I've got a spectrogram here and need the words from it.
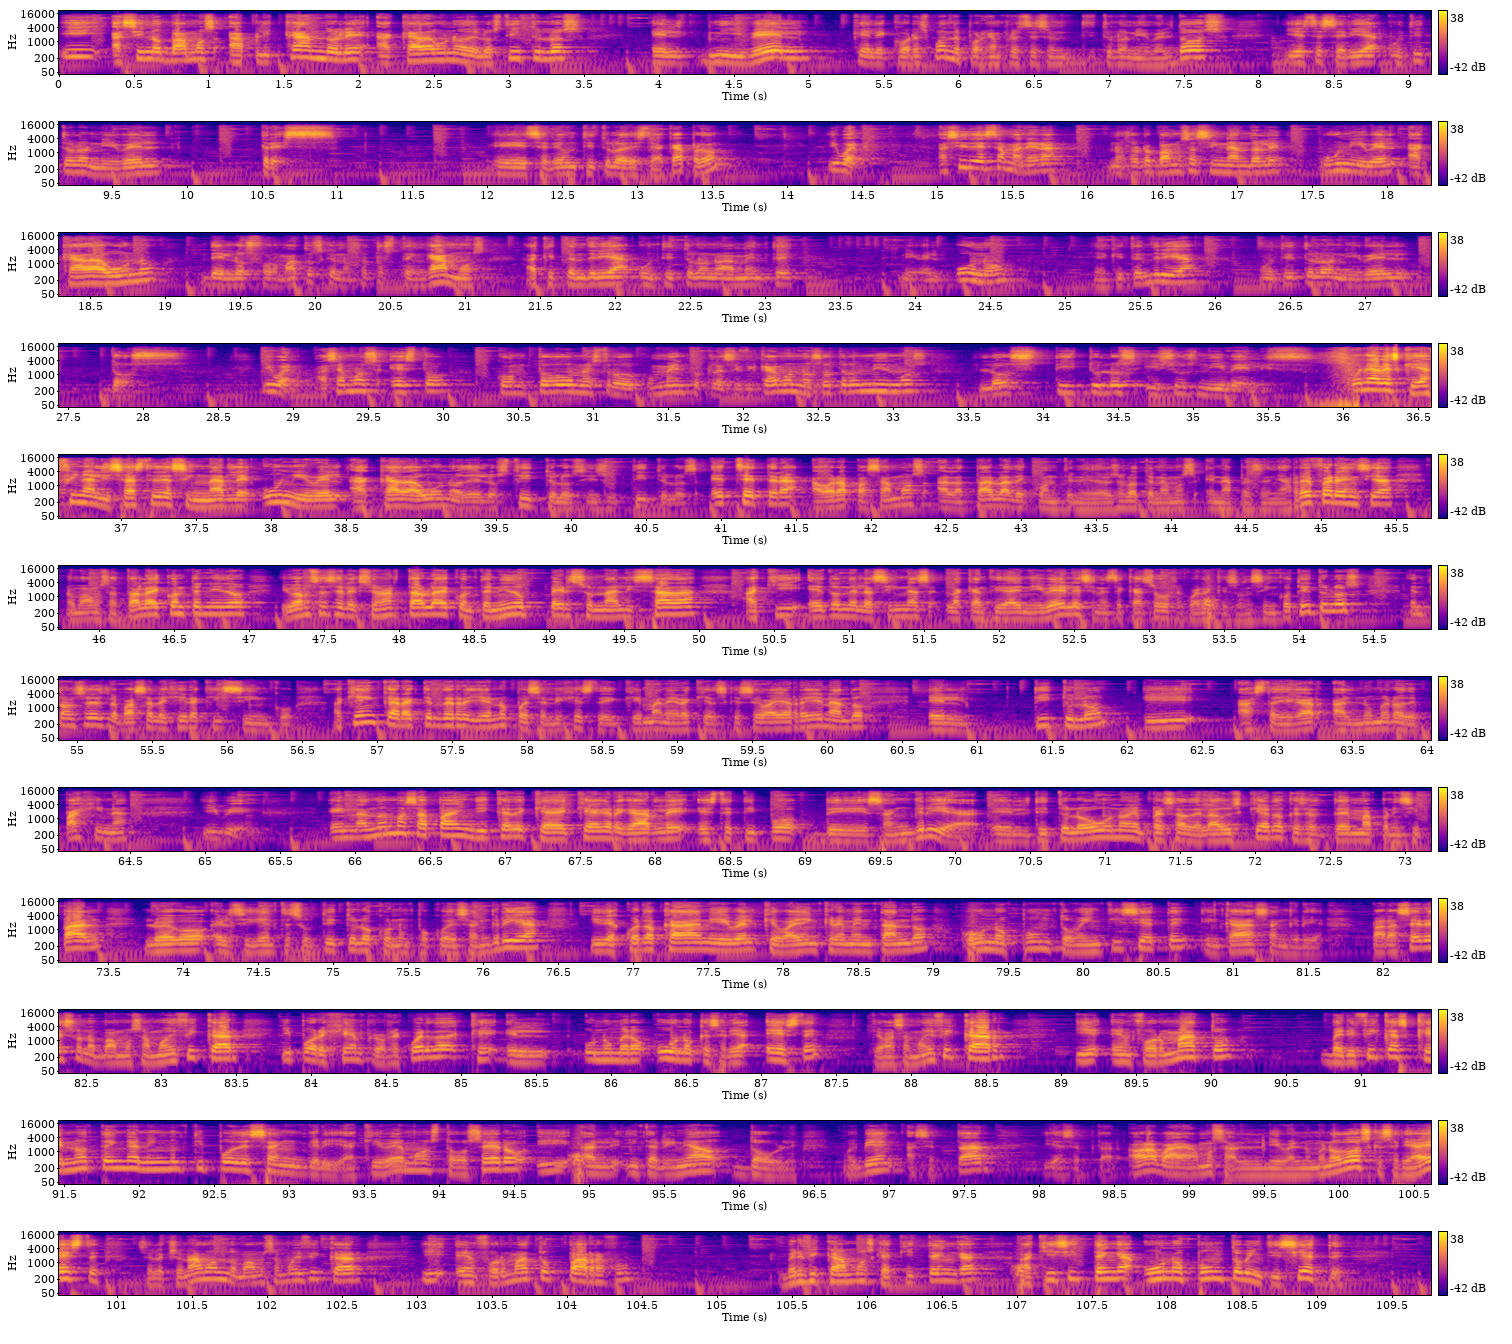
Y así nos vamos aplicándole a cada uno de los títulos el nivel que le corresponde. Por ejemplo, este es un título nivel 2 y este sería un título nivel 3. Eh, sería un título desde acá, perdón. Y bueno, así de esta manera nosotros vamos asignándole un nivel a cada uno de los formatos que nosotros tengamos. Aquí tendría un título nuevamente nivel 1 y aquí tendría un título nivel 2. Y bueno, hacemos esto con todo nuestro documento, clasificamos nosotros mismos los títulos y sus niveles. Una vez que ya finalizaste de asignarle un nivel a cada uno de los títulos y subtítulos, etcétera, ahora pasamos a la tabla de contenido. Eso lo tenemos en la pestaña referencia. Nos vamos a tabla de contenido y vamos a seleccionar tabla de contenido personalizada. Aquí es donde le asignas la cantidad de niveles. En este caso, recuerda que son 5 títulos. Entonces le vas a elegir aquí 5. Aquí en carácter de relleno, pues eliges de qué manera quieres que se vaya rellenando el título y hasta llegar al número de página. Y bien, en las normas APA indica de que hay que agregarle este tipo de sangría. El título 1 empieza del lado izquierdo, que es el tema principal, luego el siguiente subtítulo con un poco de sangría y de acuerdo a cada nivel que vaya incrementando 1.27 en cada sangría. Para hacer eso nos vamos a modificar y por ejemplo, recuerda que el un número 1 que sería este, te vas a modificar y en formato verificas que no tenga ningún tipo de sangría. Aquí vemos todo cero y al interlineado doble. Muy bien, aceptar y aceptar. Ahora vamos al nivel número 2, que sería este. Seleccionamos, nos vamos a modificar y en formato párrafo verificamos que aquí tenga, aquí sí tenga 1.27.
